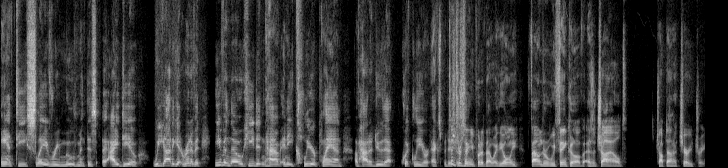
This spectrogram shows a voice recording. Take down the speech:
anti slavery movement, this uh, idea we got to get rid of it, even though he didn't have any clear plan of how to do that quickly or It's interesting you put it that way. The only founder we think of as a child chopped down a cherry tree.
